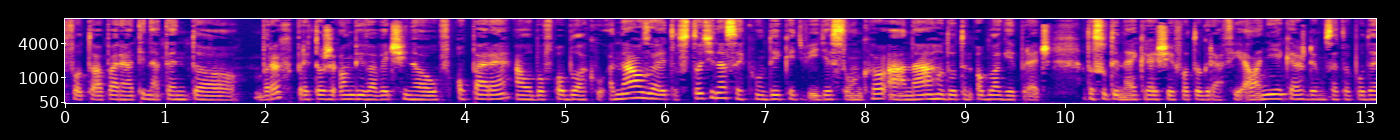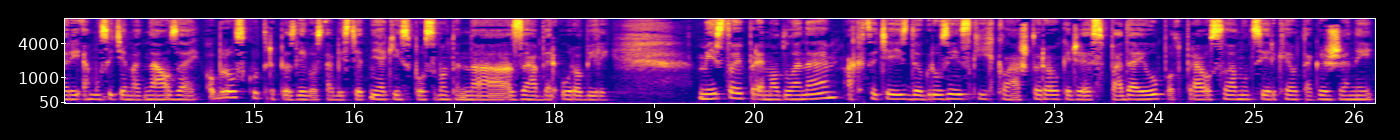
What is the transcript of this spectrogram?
fotoaparáty na tento vrch, pretože on býva väčšinou v opare alebo v oblaku. A naozaj je to stotina sekundy, keď vyjde slnko a náhodou ten oblak je preč. A to sú tie najkrajšie fotografie, ale nie každému sa to podarí a musíte mať naozaj obrovskú trpezlivosť, aby ste nejakým spôsobom ten záber urobili. Miesto je premodlené. Ak chcete ísť do gruzínskych kláštorov, keďže spadajú pod pravoslavnú církev, tak ženy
